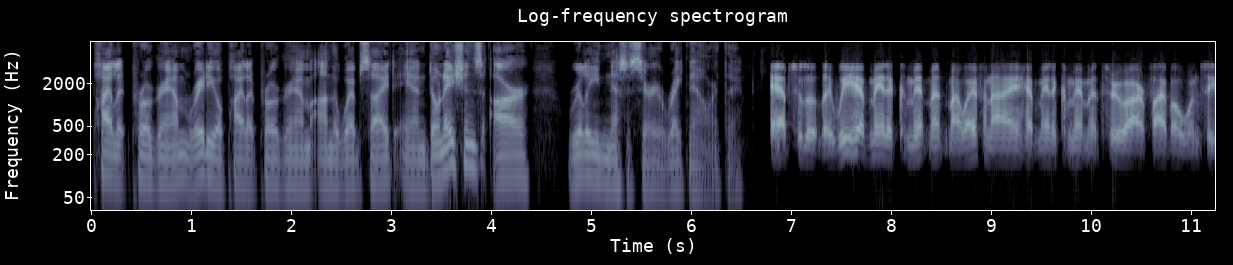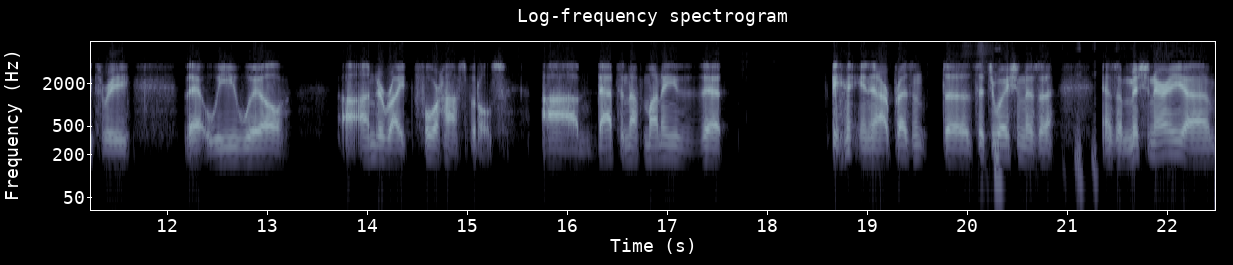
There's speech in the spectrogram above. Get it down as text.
pilot program, radio pilot program, on the website, and donations are really necessary right now, aren't they? Absolutely. We have made a commitment. My wife and I have made a commitment through our 501c3 that we will uh, underwrite four hospitals. Uh, that's enough money that, in our present uh, situation as a as a missionary, uh,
